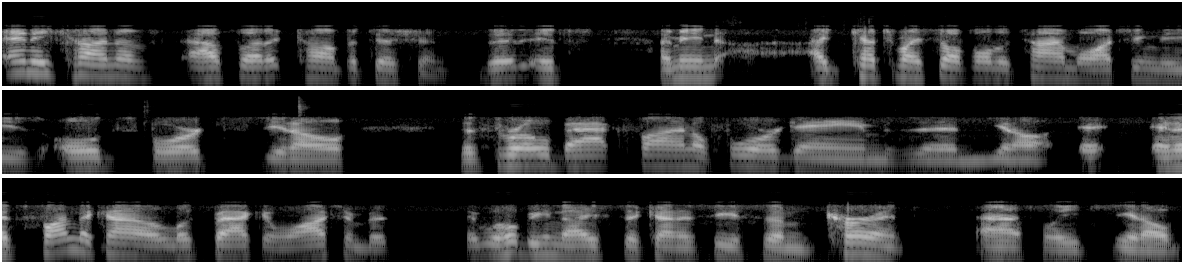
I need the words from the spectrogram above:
any kind of athletic competition that it's. I mean, I catch myself all the time watching these old sports. You know, the throwback Final Four games, and you know, it, and it's fun to kind of look back and watch them. But it will be nice to kind of see some current athletes, you know,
